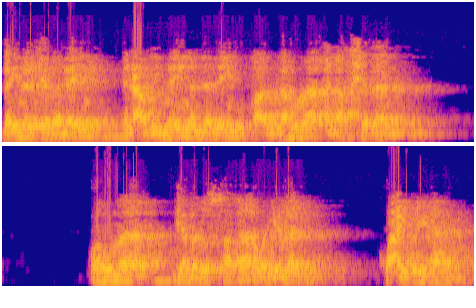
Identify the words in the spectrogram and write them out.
بين الجبلين العظيمين اللذين يقال لهما الأخشبان. وهما جبل الصفا وجبل قعيقعان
